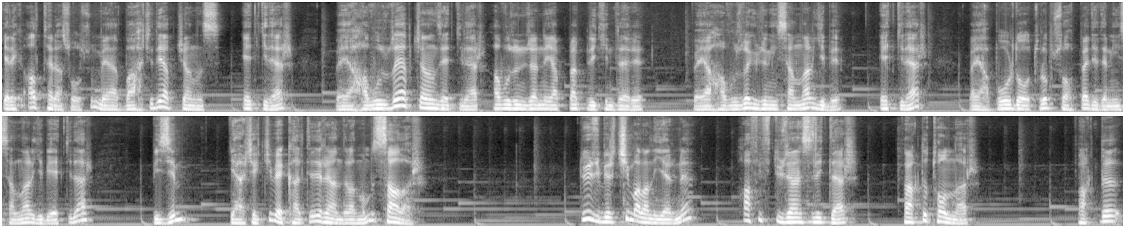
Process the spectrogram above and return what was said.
gerek alt teras olsun veya bahçede yapacağınız etkiler veya havuzda yapacağınız etkiler, havuzun üzerine yaprak birikintileri veya havuzda yüzen insanlar gibi etkiler veya burada oturup sohbet eden insanlar gibi etkiler bizim gerçekçi ve kaliteli render almamızı sağlar. Düz bir çim alanı yerine hafif düzensizlikler, farklı tonlar, farklı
